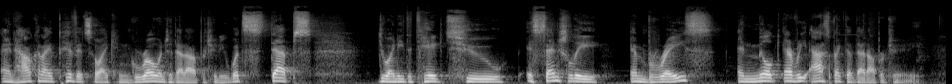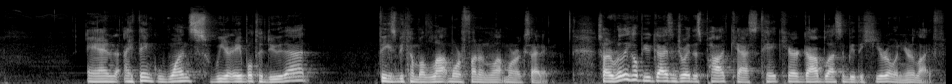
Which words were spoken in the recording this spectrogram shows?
And how can I pivot so I can grow into that opportunity? What steps do I need to take to essentially embrace and milk every aspect of that opportunity? And I think once we are able to do that, things become a lot more fun and a lot more exciting. So I really hope you guys enjoyed this podcast. Take care, God bless, and be the hero in your life.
